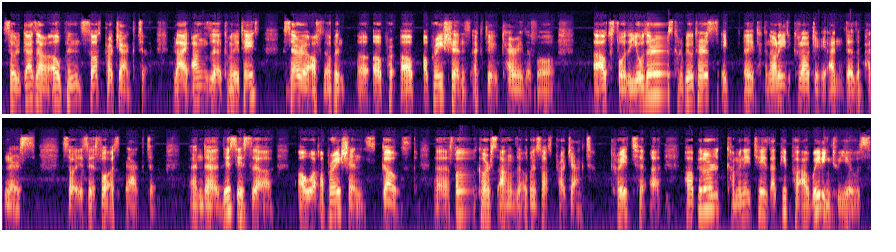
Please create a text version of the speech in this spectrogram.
So regards our open source project, rely on the community, several of the open uh, op- operations actually carried for out for the users, contributors, uh, technology, ecology, and uh, the partners. So it's a four aspect. And uh, this is uh, our operations goals, uh, focus on the open source project, create a popular community that people are willing to use,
